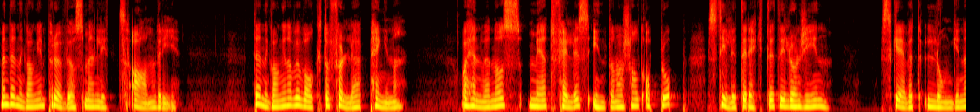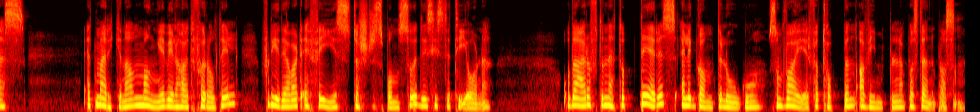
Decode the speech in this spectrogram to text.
Men denne gangen prøver vi oss med en litt annen vri. Denne gangen har vi valgt å følge pengene, og henvende oss med et felles internasjonalt opprop stilt direkte til Longines, skrevet Longines, et merkenavn mange vil ha et forhold til fordi de har vært FIs største sponsor de siste ti årene. Og det er ofte nettopp deres elegante logo som vaier fra toppen av vimplene på stendeplassen.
